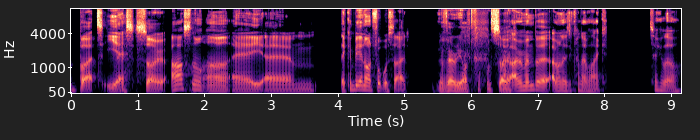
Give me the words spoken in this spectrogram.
but yes, so Arsenal are a um, they can be an odd football side. A very odd football So side. So I remember I wanted to kind of like take a little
